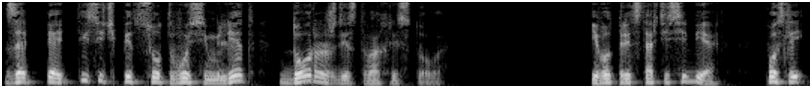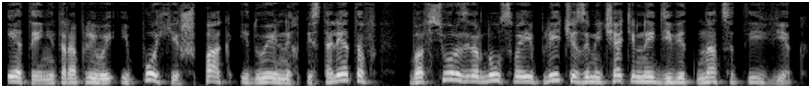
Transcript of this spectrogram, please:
за 5508 лет до Рождества Христова. И вот представьте себе, после этой неторопливой эпохи шпаг и дуэльных пистолетов вовсю развернул свои плечи замечательный XIX век.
